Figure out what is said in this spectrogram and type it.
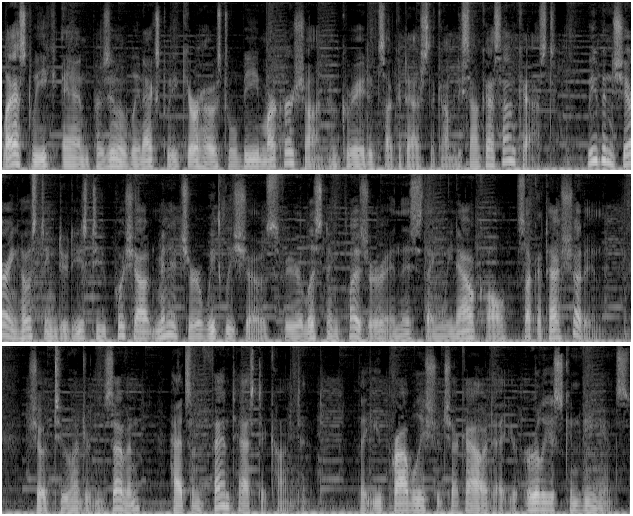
Last week, and presumably next week, your host will be Mark Hershon, who created Succotash the Comedy Soundcast Soundcast. We've been sharing hosting duties to push out miniature weekly shows for your listening pleasure in this thing we now call Succotash Shut In. Show 207 had some fantastic content that you probably should check out at your earliest convenience.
